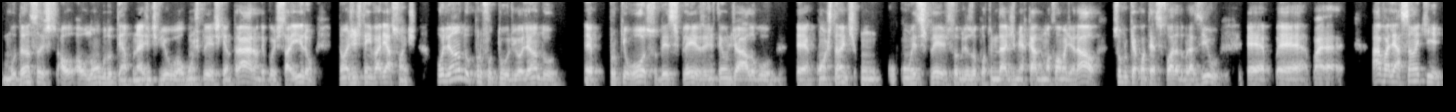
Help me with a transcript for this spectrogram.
mudanças ao, ao, longo do tempo. Né? A gente viu alguns players que entraram, depois saíram, então a gente tem variações. Olhando para o futuro e olhando é, para o que eu ouço desses players, a gente tem um diálogo é, constante com, com esses players sobre as oportunidades de mercado de uma forma geral, sobre o que acontece fora do Brasil. É, é a avaliação é que,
